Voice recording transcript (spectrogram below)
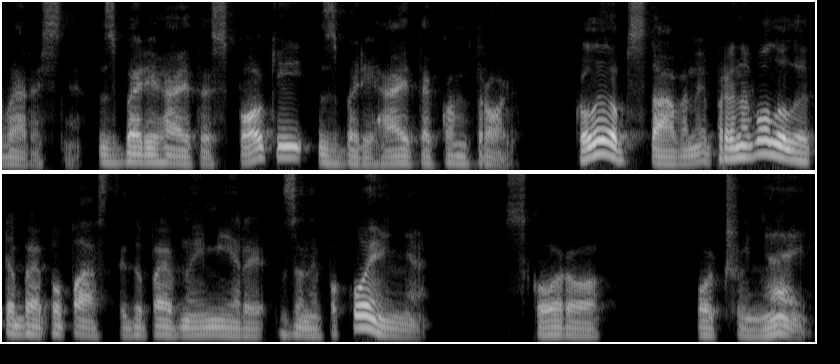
вересня. Зберігайте спокій, зберігайте контроль. Коли обставини приневолили тебе попасти до певної міри в занепокоєння, скоро очуняй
